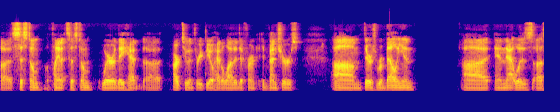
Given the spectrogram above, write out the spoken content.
a system, a planet system, where they had uh, R2 and 3PO had a lot of different adventures. Um, there's Rebellion, uh, and that was uh,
